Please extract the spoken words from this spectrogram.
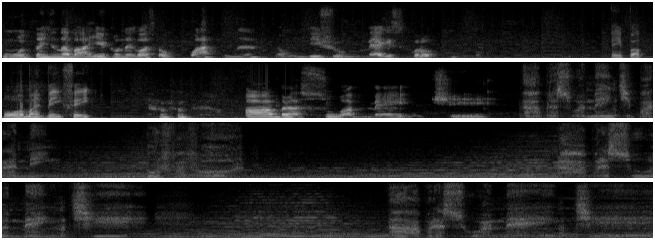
um mutante na barriga, um negócio que é o 4, né? É um bicho mega escroto. Bem pra porra, mas bem feito. Abra sua mente. Abra sua mente para mim. Por favor. Abra sua mente. Abra sua mente.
